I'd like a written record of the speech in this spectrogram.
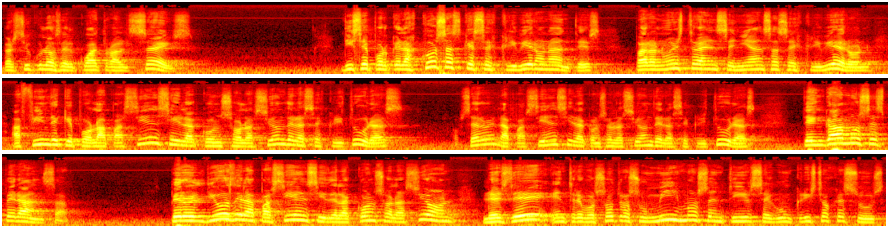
versículos del 4 al 6, dice, porque las cosas que se escribieron antes para nuestra enseñanza se escribieron a fin de que por la paciencia y la consolación de las escrituras, observen, la paciencia y la consolación de las escrituras, tengamos esperanza. Pero el Dios de la paciencia y de la consolación les dé entre vosotros un mismo sentir según Cristo Jesús,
